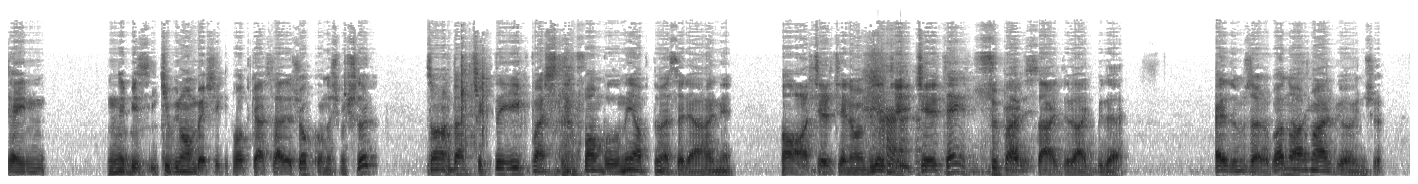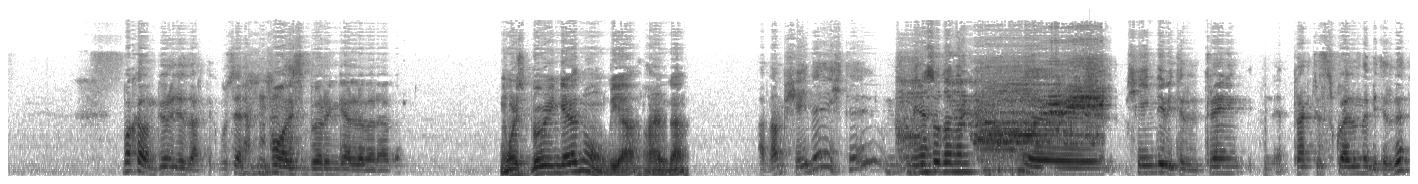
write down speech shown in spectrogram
Hayne'i biz 2015'teki podcastlerde çok konuşmuştuk. Sonradan çıktığı ilk maçta fumble'ını yaptı mesela hani. Aa Hayne ama bir de Jared Hayne süperstardı rugby'de. Adam Zaruba normal bir oyuncu. Bakalım göreceğiz artık bu sene Morris Böringer'le beraber. Morris Böringer'e ne oldu ya harbiden? Adam şeyde işte Minnesota'nın e, şeyinde bitirdi. Training, practice squad'ında bitirdi.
